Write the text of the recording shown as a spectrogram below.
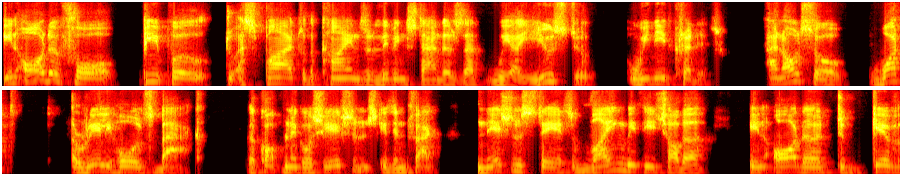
In order for people to aspire to the kinds of living standards that we are used to, we need credit. And also, what really holds back the COP negotiations is, in fact, nation states vying with each other in order to give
